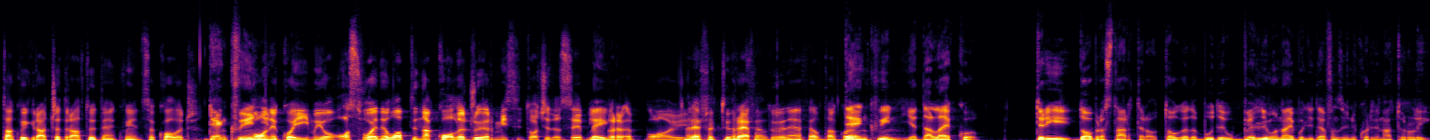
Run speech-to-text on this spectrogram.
Tako igrače draftuje Dan Quinn sa koleđa. Dan Quinn One je, koji imaju osvojene lopte na koleđu, jer misli to će da se pr, ovaj, Reflektuje NFL. reflektuje na NFL. Tako je. Dan Quinn je daleko tri dobra startera od toga da bude ubedljivo najbolji defanzivni koordinator u ligi.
